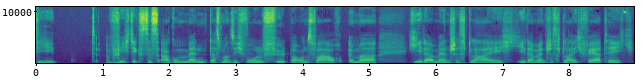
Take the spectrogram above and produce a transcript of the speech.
die, wichtigstes Argument, dass man sich wohlfühlt bei uns war auch immer, jeder Mensch ist gleich, jeder Mensch ist gleichwertig.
